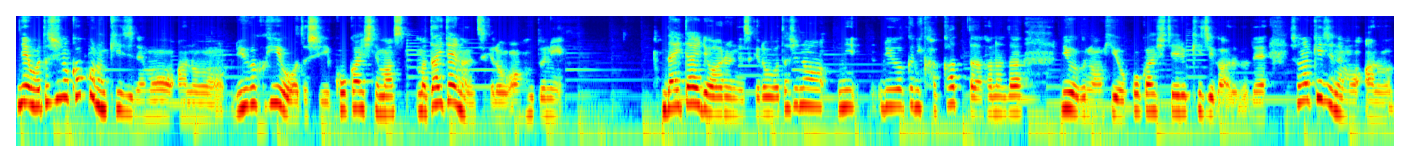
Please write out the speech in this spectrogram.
で、私の過去の記事でも、あの、留学費用を私公開してます。まあ大体なんですけど、本当に大体量あるんですけど、私のに留学にかかったカナダ留学の費用を公開している記事があるので、その記事でもあの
